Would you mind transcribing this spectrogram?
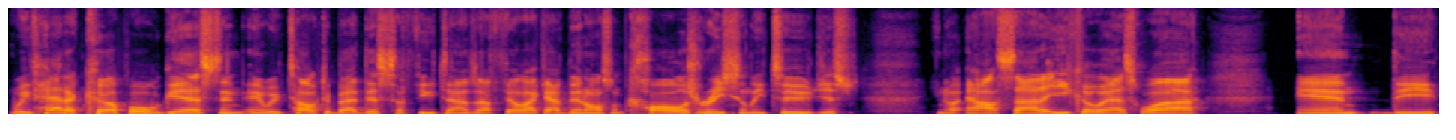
we've had a couple guests and, and we've talked about this a few times. I feel like I've been on some calls recently too, just you know, outside of EECO Ask Why. And the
